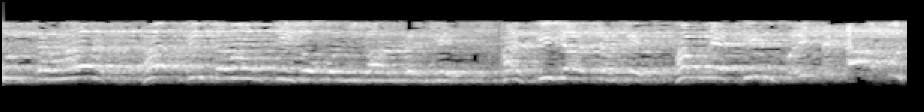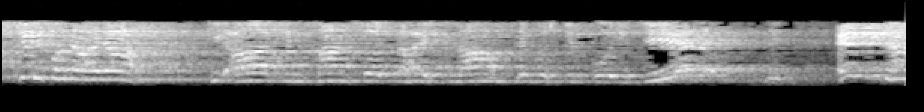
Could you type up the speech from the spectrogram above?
منکرات، ہر کی تمام چیزوں کو نکال کر کے ہر چیز کر کے ہم نے دین کو اتنا مشکل بنایا کہ آج انسان سوچتا ہے اسلام سے مشکل کوئی چیز اتنا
